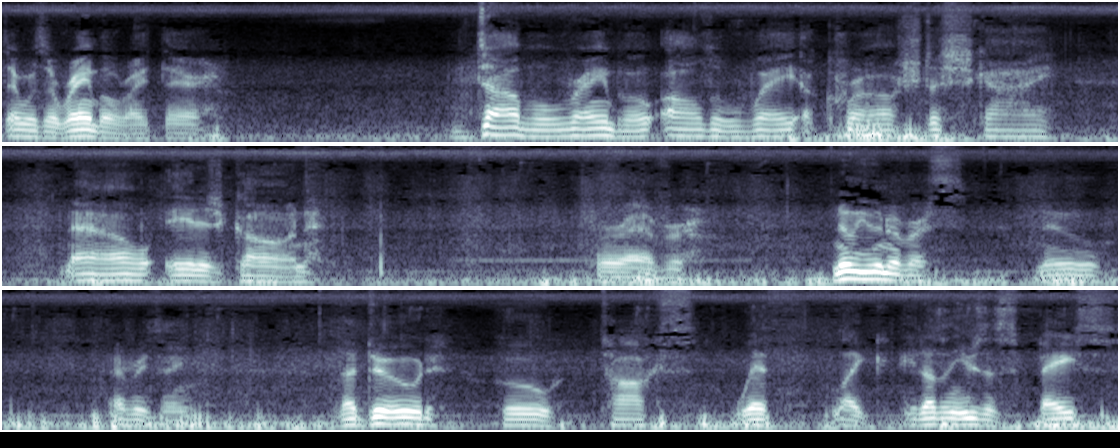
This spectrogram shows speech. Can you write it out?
there was a rainbow right there. Double rainbow all the way across the sky. Now it is gone. Forever. New universe. New everything. The dude who talks with, like, he doesn't use his face.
